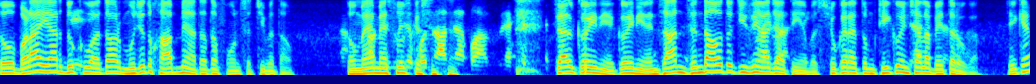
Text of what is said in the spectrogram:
तो बड़ा यार दुख हुआ था और मुझे तो ख्वाब में आता था फ़ोन सच्ची बताऊँ। तो मैं महसूस कर सकता हूँ चल कोई नहीं है कोई नहीं है। इंसान ज़िंदा हो तो चीज़ें आ जाती हैं बस। शुक्र है तुम ठीक हो इनशाला बेहतर होगा। ठीक है?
